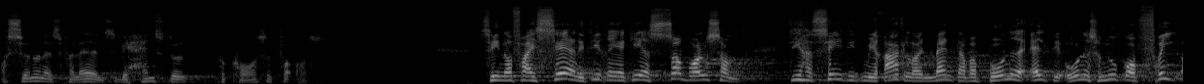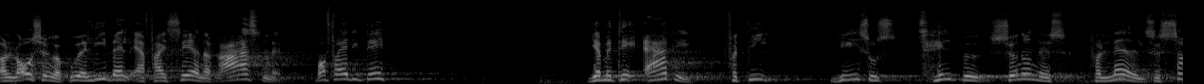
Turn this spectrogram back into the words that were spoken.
og søndernes forladelse ved hans død på korset for os. Se, når farisæerne de reagerer så voldsomt, de har set et mirakel og en mand, der var bundet af alt det onde, som nu går fri og lovsynger Gud. Alligevel er farisæerne rasende. Hvorfor er de det? Jamen det er det, fordi Jesus tilbød søndernes forladelse så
